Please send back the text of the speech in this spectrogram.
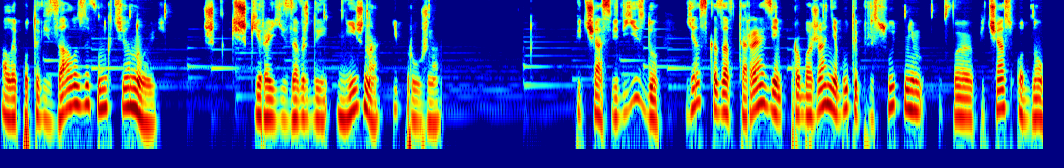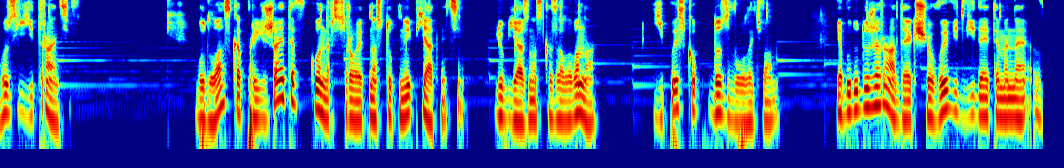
але потові залози функціонують. Шкіра її завжди ніжна і пружна. Під час від'їзду я сказав Терезі про бажання бути присутнім під час одного з її трансів. Будь ласка, приїжджайте в Конерсройд наступної п'ятниці, люб'язно сказала вона. Єпископ дозволить вам. Я буду дуже рада, якщо ви відвідаєте мене в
